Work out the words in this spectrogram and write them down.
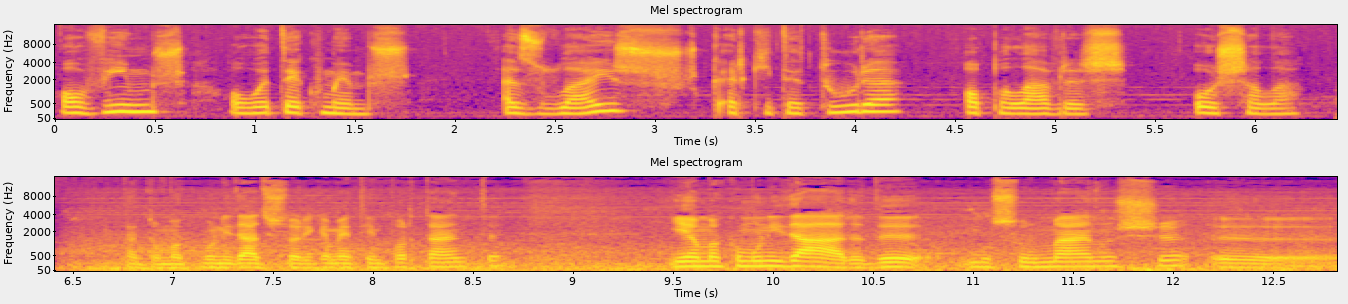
ouvimos ou até comemos. Azulejos, arquitetura ou palavras. Oxalá. Portanto, uma comunidade historicamente importante e é uma comunidade de muçulmanos eh,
